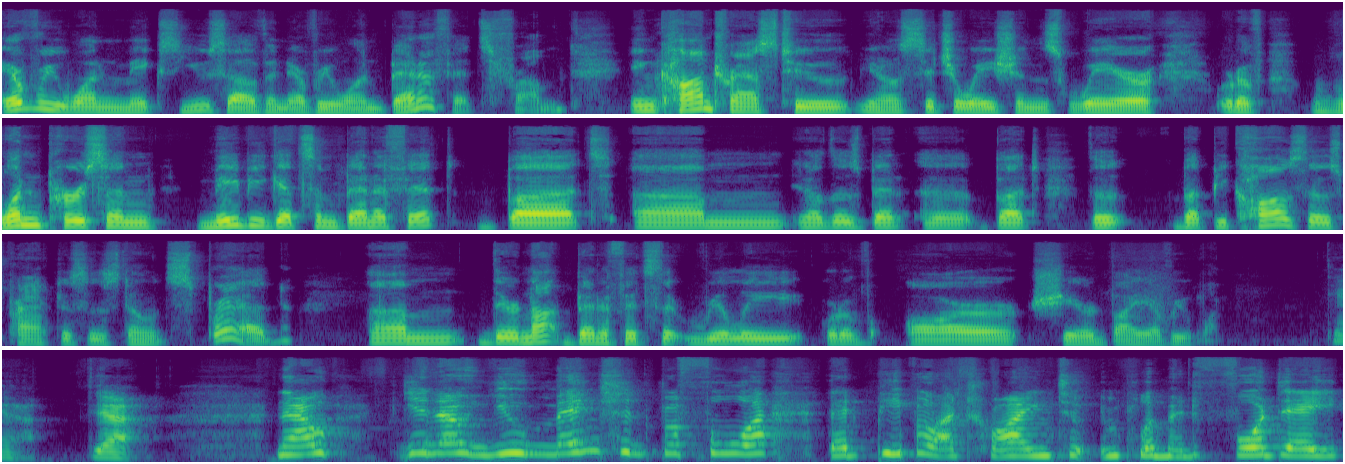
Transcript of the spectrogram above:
everyone makes use of and everyone benefits from. In contrast to you know situations where sort of one person maybe gets some benefit but um you know those ben- uh, but the but because those practices don't spread um they're not benefits that really sort of are shared by everyone yeah yeah now you know you mentioned before that people are trying to implement four day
